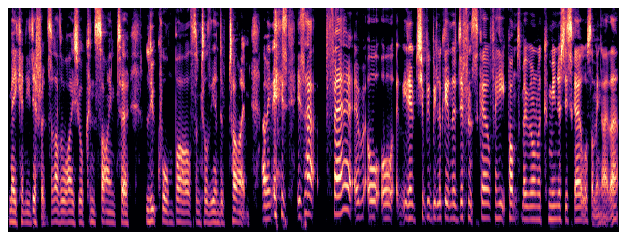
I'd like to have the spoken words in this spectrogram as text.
make any difference, and otherwise you're consigned to lukewarm baths until the end of time. I mean, is is that fair, um, or, or you know, should we be looking at a different scale for heat pumps, maybe on a community scale or something like that?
